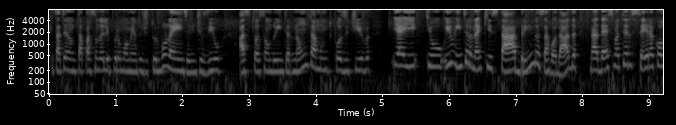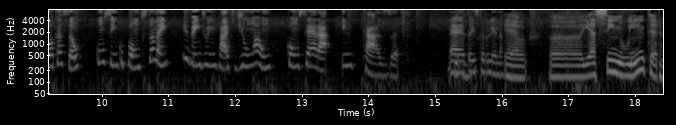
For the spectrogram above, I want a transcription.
que tá tendo tá passando ali por um momento de turbulência. A gente viu a situação do Inter não tá muito positiva. E aí que o, e o Inter, né, que está abrindo essa rodada na 13 terceira colocação com cinco pontos também e vem de um empate de 1 a 1 com o Ceará em casa. Né, Thaís Carolina? É, uh, e assim, o Inter,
